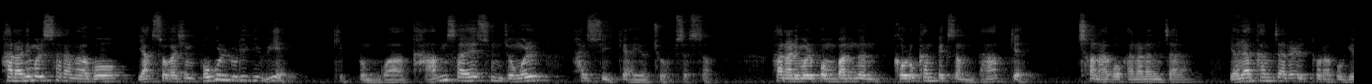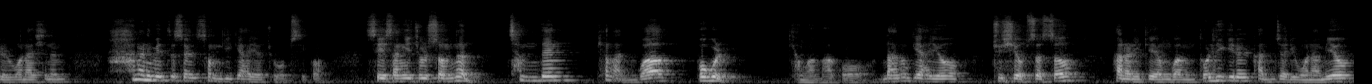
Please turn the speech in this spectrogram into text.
하나님을 사랑하고 약속하신 복을 누리기 위해 기쁨과 감사의 순종을 할 수 있게 하여 주옵소서. 하나님을 본받는 거룩한 백성답게 천하고 가난한 자, 연약한 자를 돌아보기를 원하시는 하나님의 뜻을 섬기게 하여 주옵시고 세상이 줄 수 없는 참된 평안과 복을 경험하고 나누게 하여 주시옵소서 하나님께 영광 돌리기를 간절히 원하며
